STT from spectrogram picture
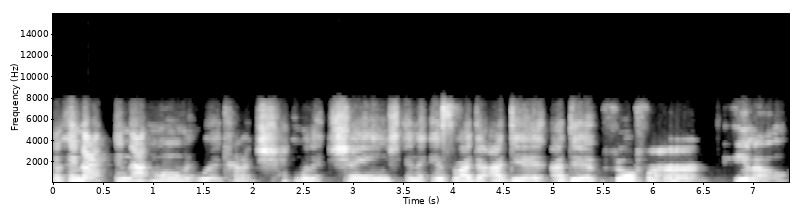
And in that in that moment where it kind of ch- when it changed in the instant like that, I did I did feel for her, you know.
